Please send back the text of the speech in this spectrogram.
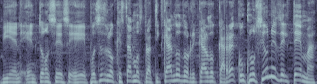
Bien, entonces, eh, pues es lo que estamos platicando, don Ricardo Carrera. Conclusiones del tema.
